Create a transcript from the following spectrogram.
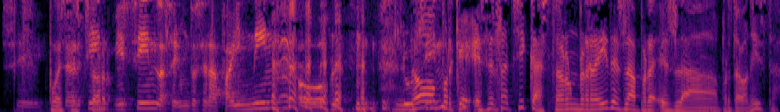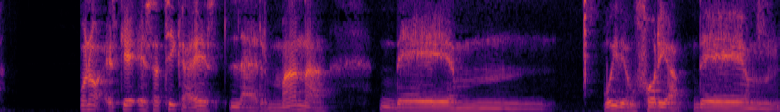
Sí. pues Searching, Storm- Missing, la segunda será Finding o No, porque es esta chica, Storm Raid es la, es la protagonista. Bueno, es que esa chica es la hermana de... mm, uy, de Euforia, de, mm,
